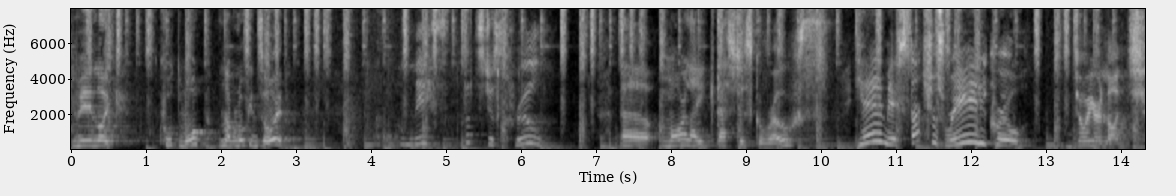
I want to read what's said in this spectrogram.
You mean like cut them up and have a look inside? Oh, miss, that's just cruel. Uh, more like that's just gross. Yeah, miss, that's just really cruel. Enjoy your lunch.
